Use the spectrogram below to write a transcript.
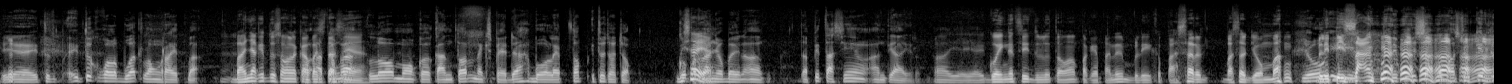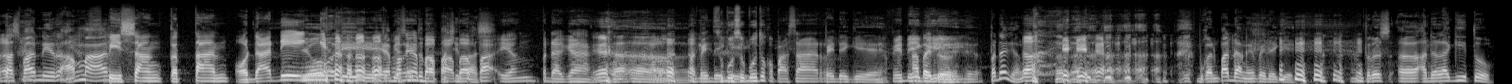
Iya, itu itu kalau buat long ride, Pak. Banyak itu soalnya Atau kapasitasnya. enggak, lo mau ke kantor naik sepeda bawa laptop itu cocok. Gue pernah ya? nyobain, eh, tapi tasnya yang anti air. Oh iya iya, gue inget sih dulu Toma pakai panir beli ke pasar pasar Jombang, Yoi, beli pisang, beli pisang masukin ke tas panir, aman. pisang, ketan, odading. Yoi, Itu emang biasanya bapak-bapak yang pedagang. Kalau subuh-subuh tuh ke pasar. PDG ya. PDG. Apa itu? Pedagang. Bukan Padang ya PDG. Terus eh, ada lagi tuh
